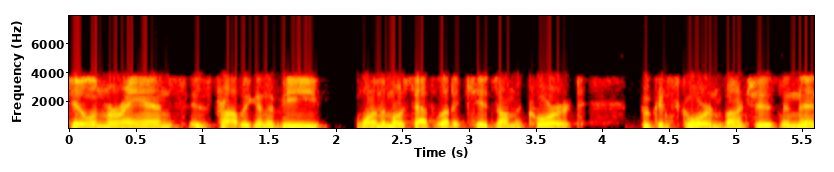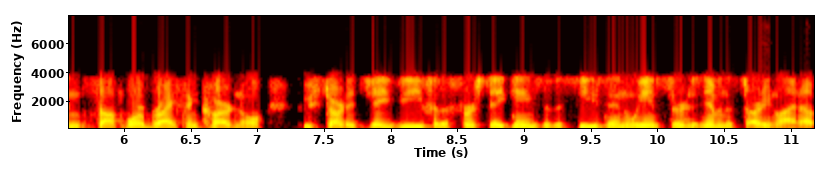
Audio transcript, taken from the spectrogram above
Dylan Morans is probably going to be one of the most athletic kids on the court who can score in bunches. And then sophomore Bryson Cardinal, who started JV for the first eight games of the season, we inserted him in the starting lineup.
